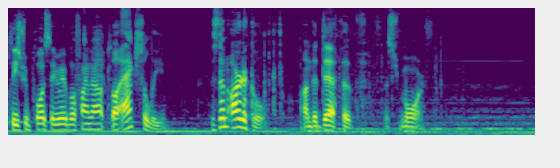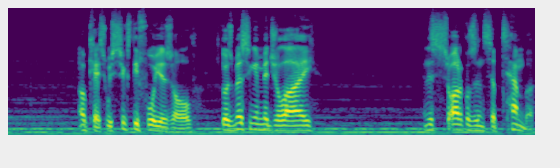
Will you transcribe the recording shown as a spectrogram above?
police reports that you were able to find out? Well, actually, there's an article on the death of Mr. Moore. Okay, so he's 64 years old. He goes missing in mid July, and this article's in September.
